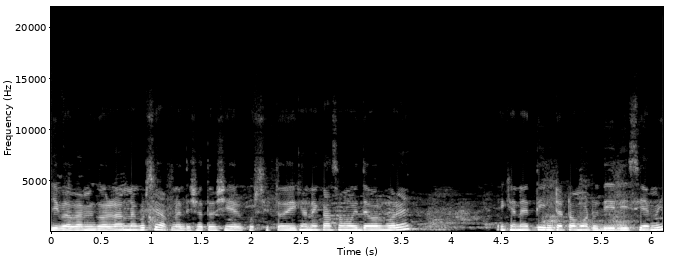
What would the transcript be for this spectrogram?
যেভাবে আমি ঘরে রান্না করছি, আপনাদের সাথেও শেয়ার করছি। তো এখানে কাঁচামরিচ দেওয়ার পরে এখানে তিনটা টমেটো দিয়ে দিয়েছি আমি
